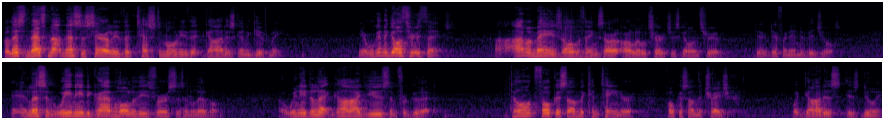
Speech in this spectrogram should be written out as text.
But listen, that's not necessarily the testimony that God is going to give me. Know, we're going to go through things. I'm amazed all the things our, our little church is going through, different individuals. And listen, we need to grab hold of these verses and live them. Uh, we need to let God use them for good. Don't focus on the container, focus on the treasure what God is, is doing.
